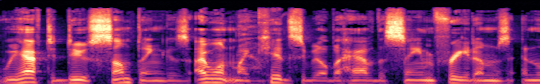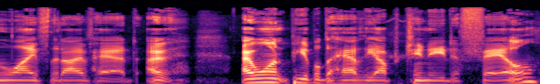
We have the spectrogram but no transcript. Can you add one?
we have to do something because I want my kids to be able to have the same freedoms in life that I've had. I I want people to have the opportunity to fail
